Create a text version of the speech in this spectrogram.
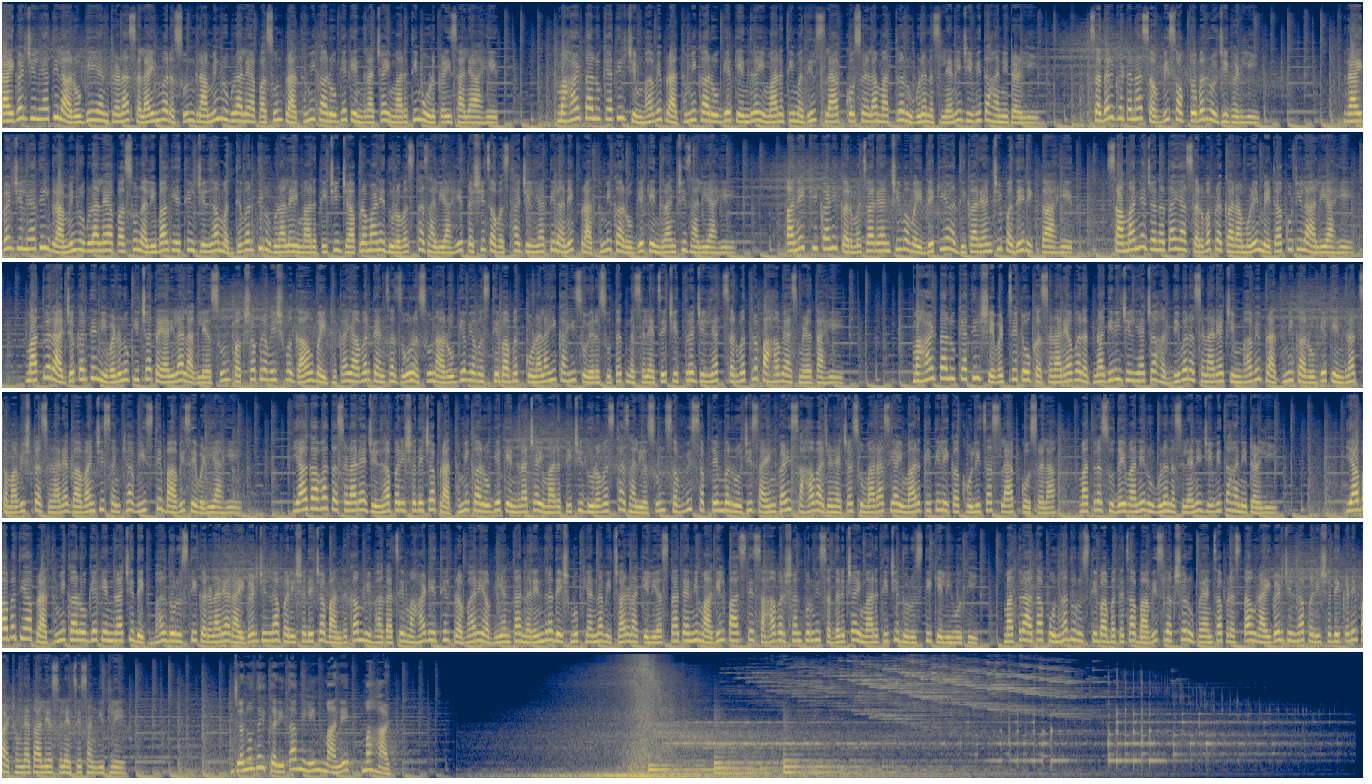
रायगड जिल्ह्यातील आरोग्य यंत्रणा सलाईनवर असून ग्रामीण रुग्णालयापासून प्राथमिक आरोग्य केंद्राच्या इमारती मोडकळीस आल्या आहेत. महाड तालुक्यातील चिंभावे प्राथमिक आरोग्य केंद्र इमारतीमधील स्लॅब कोसळला मात्र रुग्ण नसल्याने जीवितहानी टळली. सदर घटना सव्वीस ऑक्टोबर रोजी घडली. रायगड जिल्ह्यातील ग्रामीण रुग्णालयापासून अलिबाग येथील जिल्हा मध्यवर्ती रुग्णालय इमारतीची ज्याप्रमाणे दुरवस्था झाली आहे तशीच अवस्था जिल्ह्यातील अनेक प्राथमिक आरोग्य केंद्रांची झाली आहे. अनेक ठिकाणी कर्मचाऱ्यांची व वैद्यकीय अधिकाऱ्यांची पदे रिक्त आहेत. सामान्य जनता या सर्व प्रकारामुळे मेटाकुटीला आली आहे. मात्र राज्यकर्ते निवडणुकीच्या तयारीला लागले असून पक्षप्रवेश व गाव बैठका यावर त्यांचा जोर असून आरोग्य व्यवस्थेबाबत कोणालाही काही सोयरसूतक नसल्याचे चित्र जिल्ह्यात सर्वत्र पाहाव्यास मिळत आहे. महाड तालुक्यातील शेवटचे टोक असणाऱ्या व रत्नागिरी जिल्ह्याच्या हद्दीवर असणाऱ्या चिंभावे प्राथमिक आरोग्य केंद्रात समाविष्ट असणाऱ्या गावांची संख्या वीस ते बावीस एवढी आहे. या गावात असणाऱ्या जिल्हा परिषदेच्या प्राथमिक आरोग्य केंद्राच्या इमारतीची दुरवस्था झाली असून सव्वीस सप्टेंबर रोजी सायंकाळी सहा वाजण्याच्या सुमारास या इमारतीतील एका खोलीचा स्लॅब कोसळला. मात्र सुदैवाने रुग्ण नसल्याने जीवितहानी टळली. याबाबत या प्राथमिक आरोग्य केंद्राची देखभाल दुरुस्ती करणाऱ्या रायगड जिल्हा परिषदेच्या बांधकाम विभागाचे महाड येथील प्रभारी अभियंता नरेंद्र देशमुख यांना विचारणा केली असता त्यांनी मागील पाच ते सहा वर्षांपूर्वी सदरच्या इमारतीची दुरुस्ती केली होती. मात्र आता पुन्हा दुरुस्तीबाबतचा बावीस लक्ष रुपयांचा प्रस्ताव रायगड जिल्हा परिषदेकडे पाठवण्यात आले असल्याचे सांगितले. जनोदय करिता मिलिंद माने महाड.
